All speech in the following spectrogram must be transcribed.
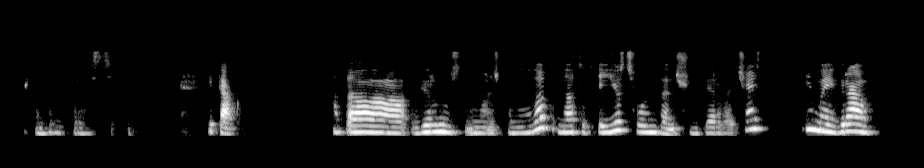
можно будет провести. Итак, а, вернусь немножечко назад. У нас тут a useful invention, первая часть, и мы играем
